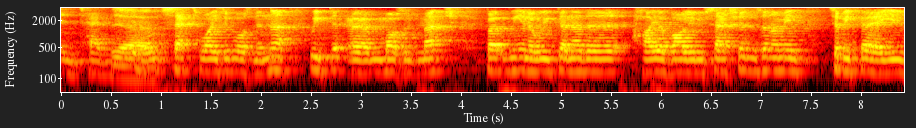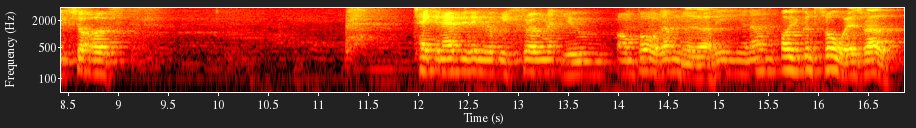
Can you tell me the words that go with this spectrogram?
in- intense. Yeah. You know, sets wise, it wasn't enough. We've d- um, wasn't much, but we, you know, we've done other higher volume sessions, and I mean, to be fair, you've sort of taken everything that we've thrown at you on board, haven't you? Yeah. Really, you know. Oh you can throw it as well.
